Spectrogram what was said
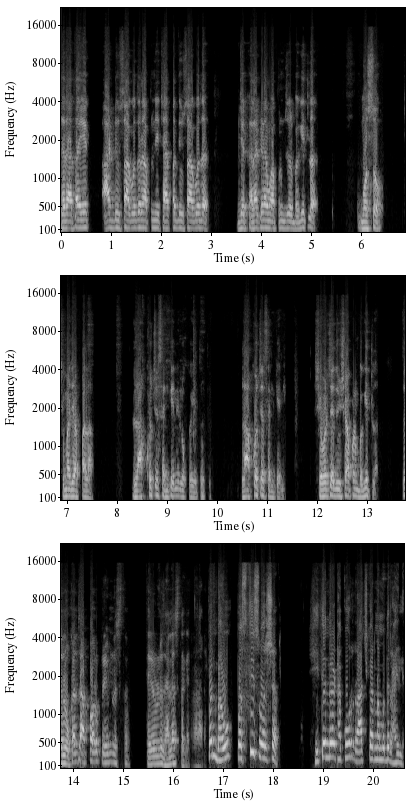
जर आता एक आठ दिवसा अगोदर आपण चार पाच दिवसा अगोदर जे कलाक्रीडा आपण जर बघितलं मोसो चिमाजी अप्पाला लाखोच्या संख्येने लोक येत होते. लाखोच्या संख्येने. शेवटच्या दिवशी आपण बघितलं जर लोकांचं अप्पावर प्रेम नसतं तर एवढं झालं असतं का? पण भाऊ पस्तीस वर्ष हितेंद्र ठाकूर राजकारणामध्ये राहिले.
